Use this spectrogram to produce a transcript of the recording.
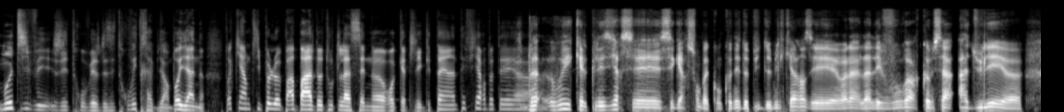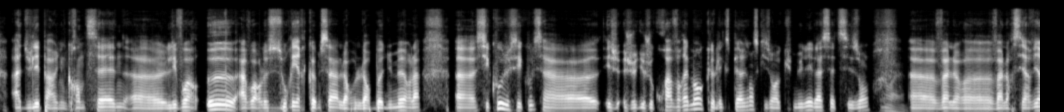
motivé. J'ai trouvé, je les ai trouvés très bien. Boyan, toi qui es un petit peu le papa de toute la scène Rocket League, t'es fier de tes. Bah, oui, quel plaisir ces, garçons bah, qu'on connaît depuis 2015 et voilà, là les voir comme ça adulés, adulés par une grande scène, les voir eux avoir le sourire comme ça, leur, leur bonne humeur là, euh, c'est cool, c'est cool ça. Et je, je- je crois vraiment que l'expérience qu'ils ont accumulée là cette saison ouais. euh, va leur, euh, va leur servir.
